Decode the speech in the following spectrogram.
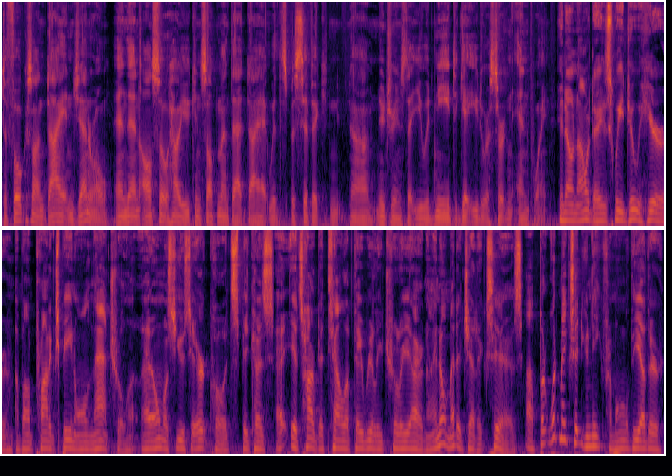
to focus on diet in general, and then also how you can supplement that diet with specific uh, nutrients that you would need to get you to a certain endpoint. You know, nowadays we do hear about products being all natural. I almost use air quotes because uh, it's hard to tell if they really truly are. And I know Metagenics is, uh, but what makes it unique from all the other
